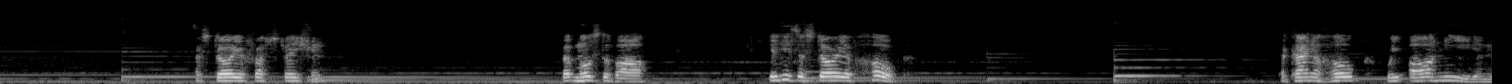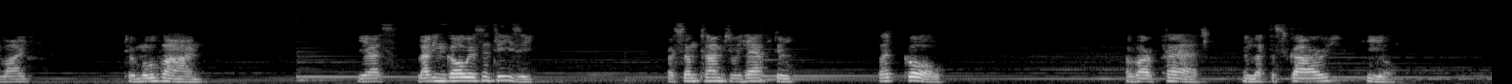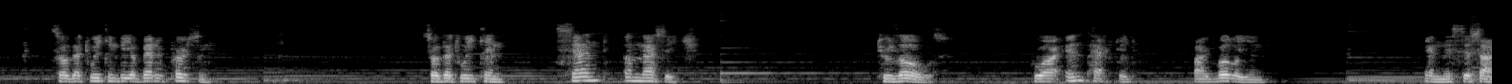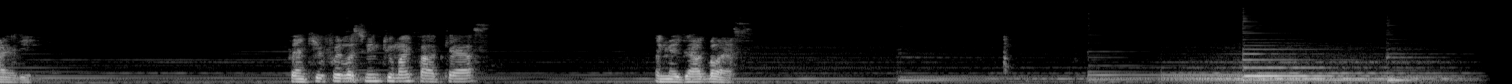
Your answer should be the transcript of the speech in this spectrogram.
a story of frustration, but most of all, it is a story of hope. The kind of hope we all need in life to move on. Yes, letting go isn't easy, but sometimes we have to let go of our past and let the scars heal so that we can be a better person, so that we can send a message to those who are impacted by bullying in this society. Thank you for listening to my podcast, and may God bless.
